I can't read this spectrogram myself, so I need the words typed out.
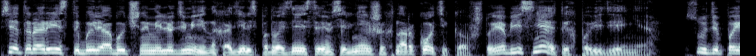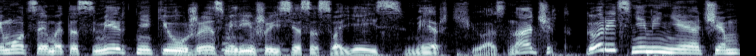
Все террористы были обычными людьми и находились под воздействием сильнейших наркотиков, что и объясняет их поведение. Судя по эмоциям, это смертники, уже смирившиеся со своей смертью, а значит, говорить с ними не о чем.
